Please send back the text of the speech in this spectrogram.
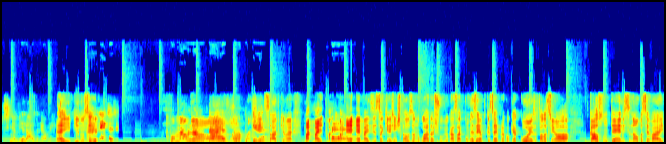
tinha virado realmente. É, e, e não sei. Gente, a gente por mal não, não tá? É não. só porque. A gente sabe que não é. Mas, mas, é. é, é mas isso aqui a gente tá usando o guarda-chuva e o casaco como exemplo, que serve para qualquer coisa. Fala assim, ó, calça um tênis, senão você vai,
